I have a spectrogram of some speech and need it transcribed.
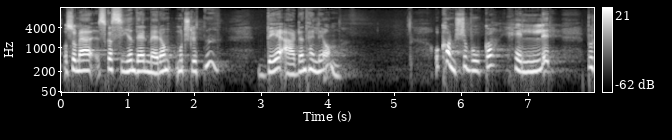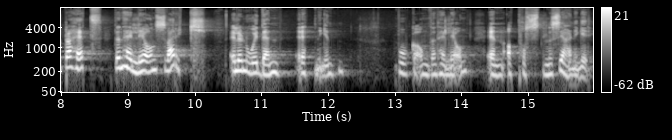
og som jeg skal si en del mer om mot slutten, det er Den hellige ånd. Og kanskje boka heller burde ha hett Den hellige ånds verk, eller noe i den retningen. Boka om Den hellige ånd enn apostlenes gjerninger.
